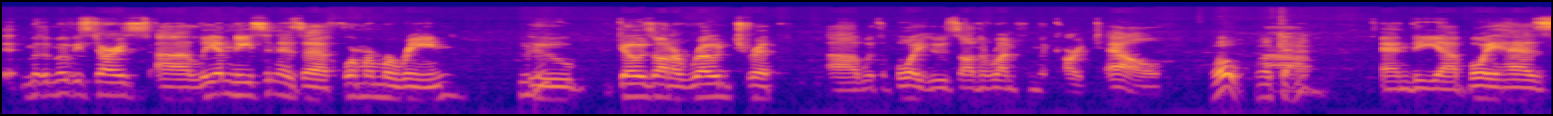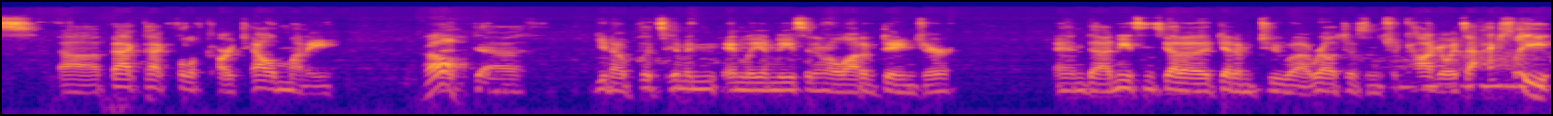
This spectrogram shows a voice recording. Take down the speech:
the movie stars uh, Liam Neeson as a former Marine mm-hmm. who goes on a road trip uh, with a boy who's on the run from the cartel. Oh, okay. Uh, and the uh, boy has a backpack full of cartel money. Oh. That, uh, you know, puts him and, and Liam Neeson in a lot of danger. And uh, Neeson's got to get him to uh, relatives in Chicago. It's actually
